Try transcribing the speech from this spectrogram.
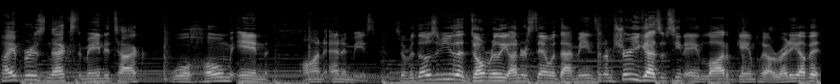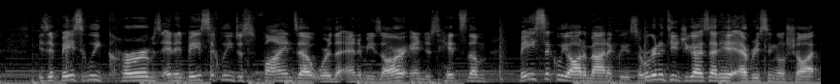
Piper's next main attack will home in on enemies. So for those of you that don't really understand what that means, and I'm sure you guys have seen a lot of gameplay already of it, is it basically curves and it basically just finds out where the enemies are and just hits them basically automatically. So we're going to teach you guys how to hit every single shot.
